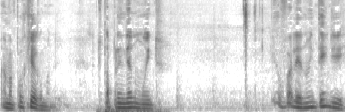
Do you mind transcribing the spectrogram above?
Ah, mas por que, comando? Tu tá aprendendo muito. Eu falei, não entendi.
